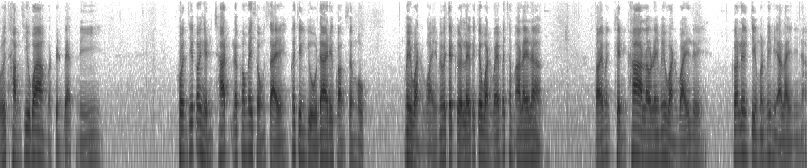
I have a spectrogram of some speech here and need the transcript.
หรือทำที่ว่างมันเป็นแบบนี้ คนที่เขาเห็นชัดแล้วเขาไม่สงสัยเขาจึงอยู่ได้ด้วยความสงบ ไม่หวั่นไหว ไม่ว่าจะเกิดอะไรก็จะหวั่นไหวไม่ทำอะไรล่ะต่อให้มันเข็นฆ่าเราเลยไม่หวั่นไหวเลย ก็เรื่องจริงมันไม่มีอะไรนี่นา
